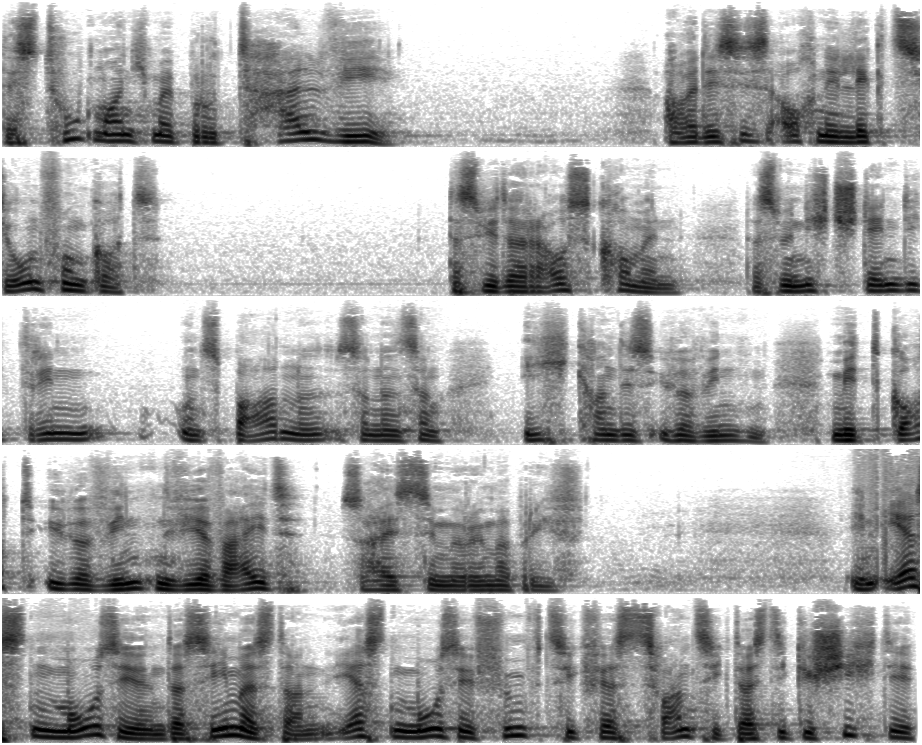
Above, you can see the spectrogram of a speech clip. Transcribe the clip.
Das tut manchmal brutal weh, aber das ist auch eine Lektion von Gott, dass wir da rauskommen, dass wir nicht ständig drin uns baden, sondern sagen, ich kann das überwinden. Mit Gott überwinden wir weit, so heißt es im Römerbrief. In 1. Mose, und da sehen wir es dann, 1. Mose 50, Vers 20, da ist die Geschichte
